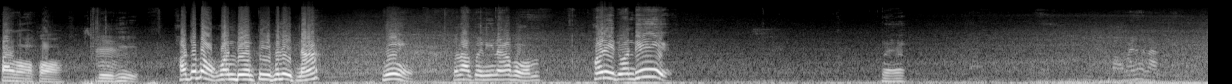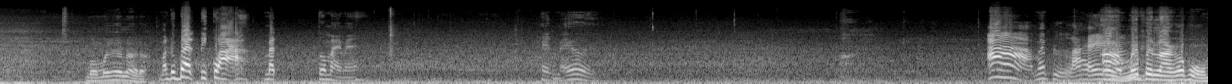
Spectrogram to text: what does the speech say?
ป้ายมอกดูพี่เขาจะบอกวันเดือนปีผลิตนะ นี่สำหรับตัวนี้นะครับผม ผลิตวันที่ไหนอะมองไม่ถนัดมองไม่ถนัดอะ มาดูแบตดีกว่า แบต ตัวใหม่ไหม เห็นไหมเอ่ย อ่า ไม่เป็นไรอ่าไม่เป็นไรครับผม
